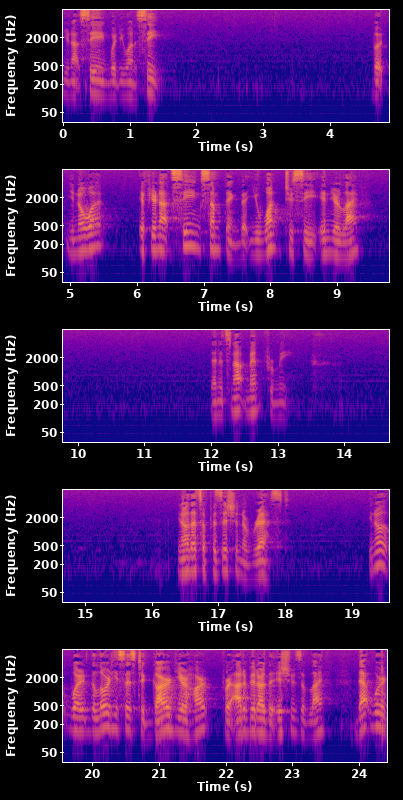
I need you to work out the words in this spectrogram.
you're not seeing what you want to see. But you know what? if you're not seeing something that you want to see in your life, then it's not meant for me. You know, that's a position of rest. You know, where the Lord, He says to guard your heart, for out of it are the issues of life. That word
